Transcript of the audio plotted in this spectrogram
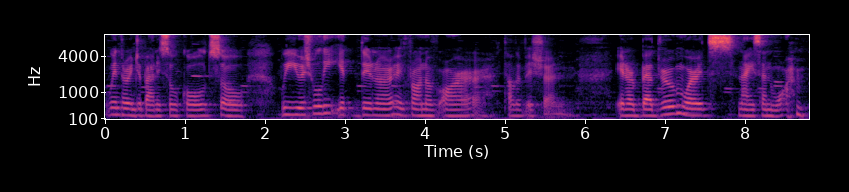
Winter in Japan is so cold. So we usually eat dinner in front of our television in our bedroom where it's nice and warm.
